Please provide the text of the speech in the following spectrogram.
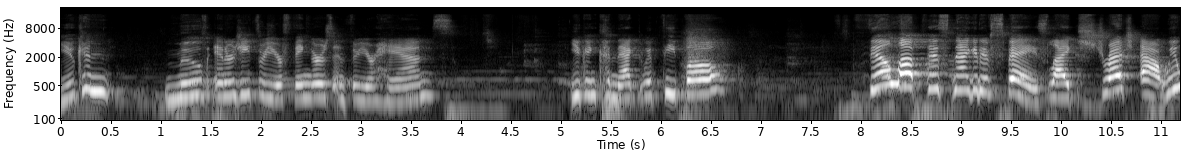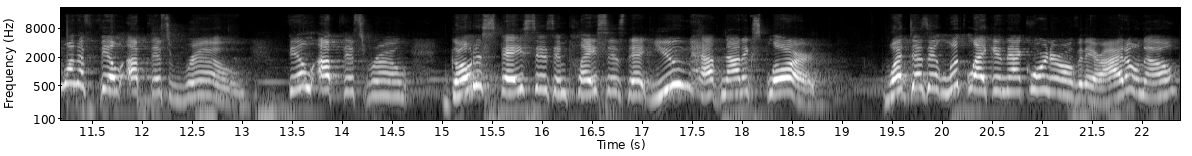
You can move energy through your fingers and through your hands. You can connect with people. Fill up this negative space, like stretch out. We want to fill up this room. Fill up this room. Go to spaces and places that you have not explored. What does it look like in that corner over there? I don't know.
